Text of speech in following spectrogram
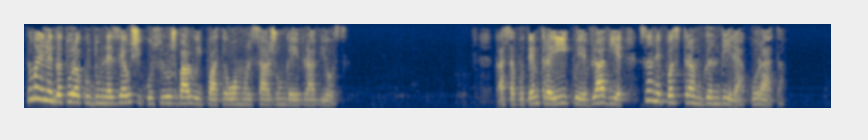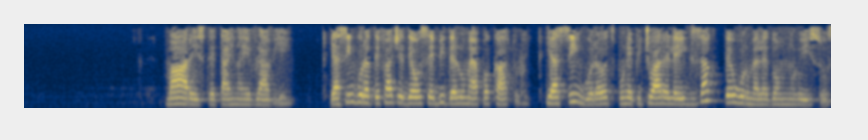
Numai în legătură cu Dumnezeu și cu slujba lui poate omul să ajungă evlavios. Ca să putem trăi cu evlavie, să ne păstrăm gândirea curată. Mare este taina evlaviei. Ea singură te face deosebit de lumea păcatului. Ea singură îți pune picioarele exact pe urmele Domnului Isus.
